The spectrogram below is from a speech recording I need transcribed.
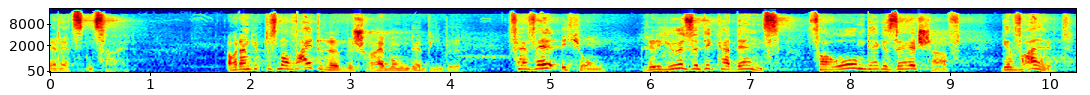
der letzten Zeit. Aber dann gibt es noch weitere Beschreibungen der Bibel. Verweltlichung, religiöse Dekadenz, Verrohung der Gesellschaft, Gewalt.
